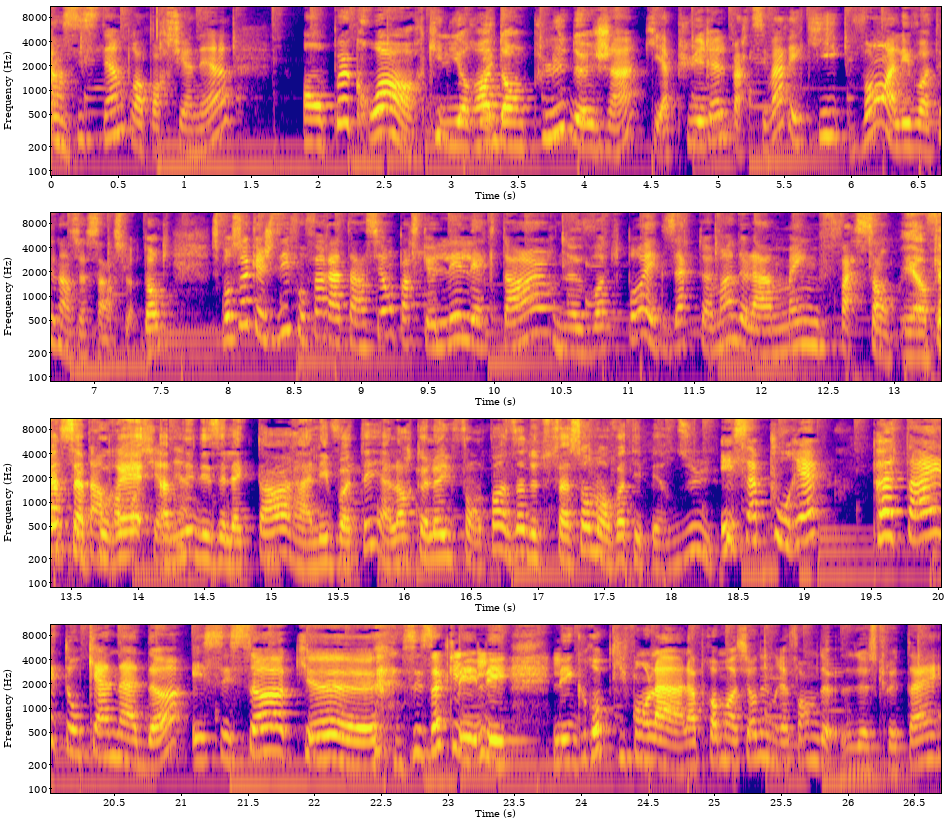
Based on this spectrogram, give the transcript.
en mhm. système proportionnel, on peut croire qu'il y aura donc plus de gens qui appuieraient le Parti vert et qui vont aller voter dans ce sens-là. Donc, c'est pour ça que je dis qu'il faut faire attention parce que l'électeur ne vote pas exactement de la même façon. Et en fait, ça pourrait amener des électeurs à aller voter alors que là, ils ne font pas en disant de toute façon, mon vote est perdu. Et ça pourrait peut-être au Canada, et c'est ça que c'est ça que les, les, groupes qui font la, la promotion d'une réforme de, de, scrutin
